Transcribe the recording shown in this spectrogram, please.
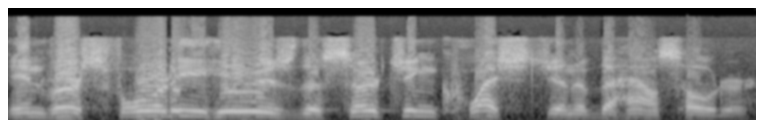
In verse 40, here is the searching question of the householder.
